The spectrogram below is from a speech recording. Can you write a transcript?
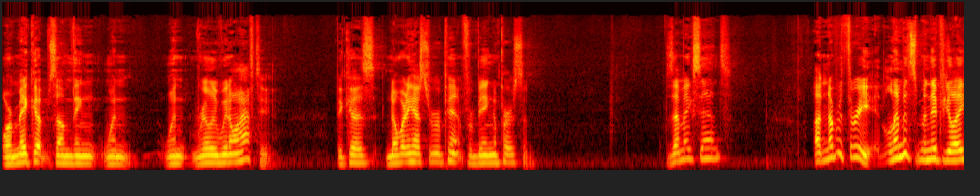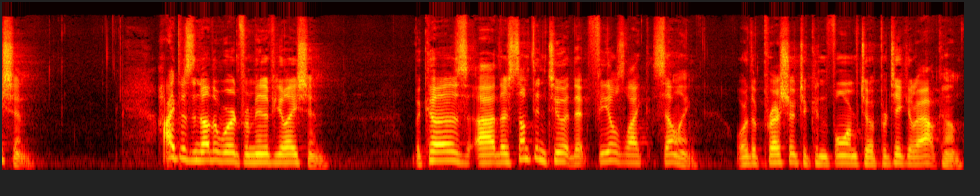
or make up something when, when really we don't have to because nobody has to repent for being a person. Does that make sense? Uh, number three, it limits manipulation. Hype is another word for manipulation because uh, there's something to it that feels like selling or the pressure to conform to a particular outcome.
